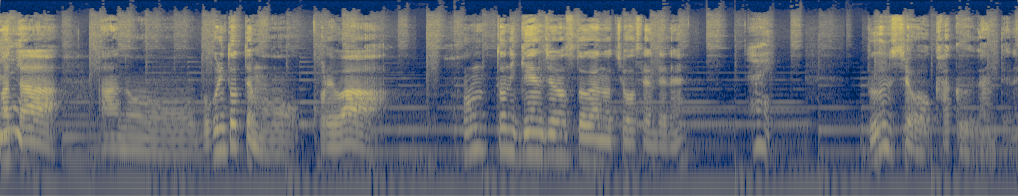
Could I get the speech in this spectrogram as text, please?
はい。また、あのー僕にとってもこれは本当に現状の外側の挑戦でねはい。文章を書くなんてね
